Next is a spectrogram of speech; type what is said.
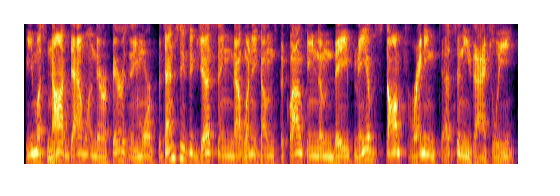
we must not dabble in their affairs anymore, potentially suggesting that when it comes to the Cloud Kingdom, they may have stopped writing destinies, actually,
